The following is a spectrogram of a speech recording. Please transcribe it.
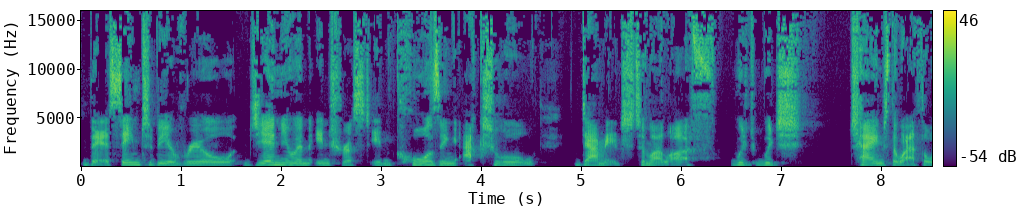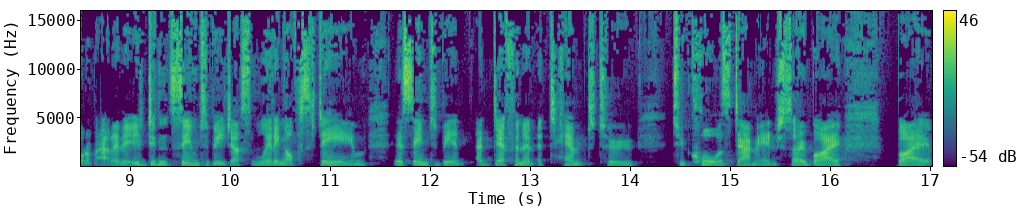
there seemed to be a real genuine interest in causing actual damage to my life, which, which changed the way I thought about it. It didn't seem to be just letting off steam. There seemed to be a, a definite attempt to, to cause damage. So by, by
